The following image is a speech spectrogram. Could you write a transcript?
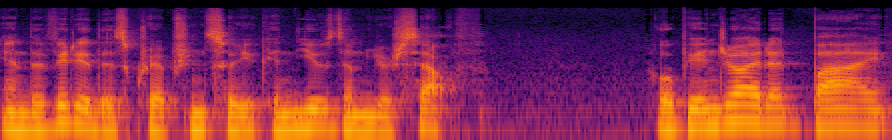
in the video description so you can use them yourself. Hope you enjoyed it. Bye!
